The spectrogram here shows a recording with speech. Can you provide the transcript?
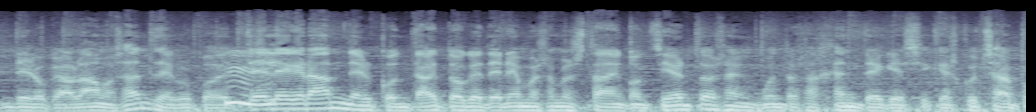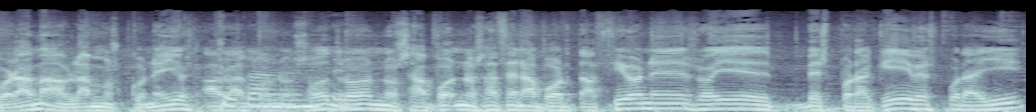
de lo que hablábamos antes, del grupo de hmm. Telegram, del contacto que tenemos, hemos estado en conciertos, encuentros a gente que sí que escucha el programa, hablamos con ellos, hablan con nosotros, nos, nos hacen aportaciones, oye, ves por aquí, ves por allí.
